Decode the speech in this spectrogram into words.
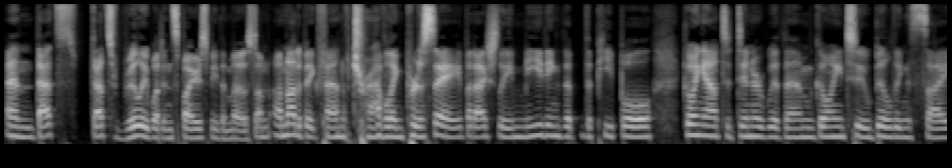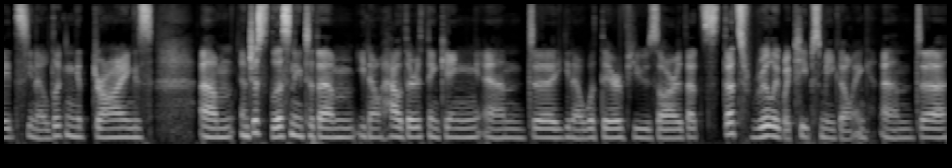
And that's that's really what inspires me the most. I'm I'm not a big fan of traveling per se, but actually meeting the the people, going out to dinner with them, going to building sites, you know, looking at drawings, um, and just listening to them, you know, how they're thinking and uh, you know what their views are. That's that's really what keeps me going, and uh,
